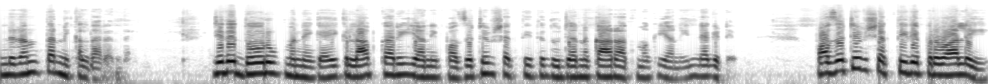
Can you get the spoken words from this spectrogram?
ਨਿਰੰਤਰ ਨਿਕਲਦਾ ਰਹਿੰਦਾ ਹੈ। ਜਿਹਦੇ ਦੋ ਰੂਪ ਮੰਨੇ ਗਏ, ਇੱਕ ਲਾਭਕਾਰੀ ਯਾਨੀ ਪੋਜ਼ਿਟਿਵ ਸ਼ਕਤੀ ਤੇ ਦੂਜਾ ਨਕਾਰਾਤਮਕ ਯਾਨੀ 네ਗੇਟਿਵ ਪੋਜ਼ਿਟਿਵ ਸ਼ਕਤੀ ਦੇ ਪ੍ਰਵਾਹ ਲਈ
